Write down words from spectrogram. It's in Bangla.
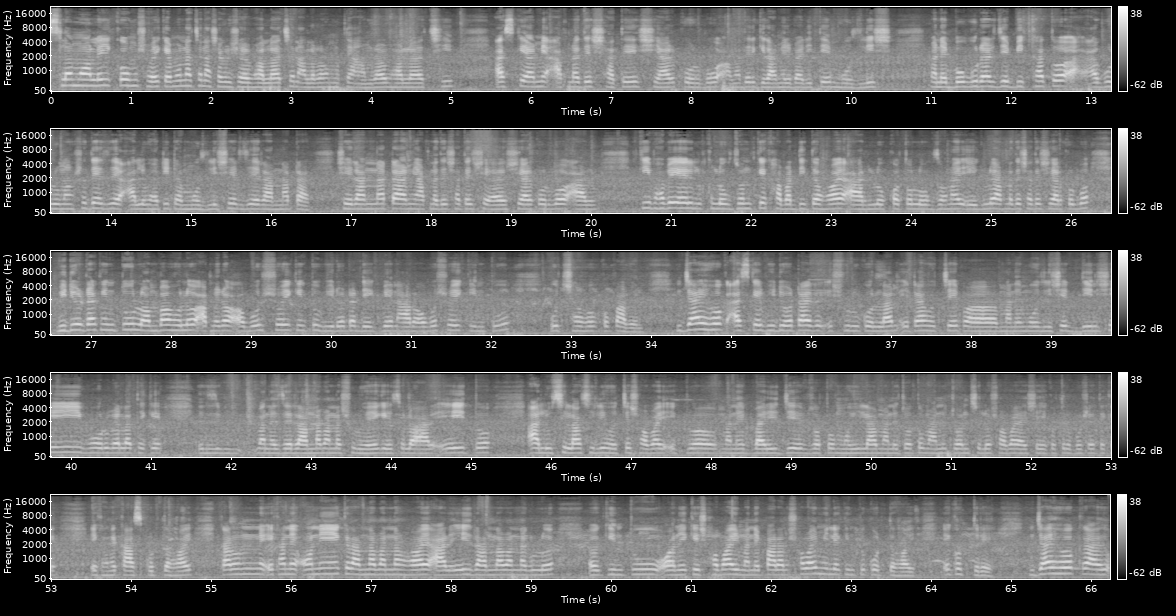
আসসালামু আলাইকুম। সবাই কেমন আছেন? আশা করি সবাই ভালো আছেন। আল্লাহ রহমতে আমরাও ভালো আছি। আজকে আমি আপনাদের সাথে শেয়ার করব আমাদের গ্রামের বাড়িতে মজলিস মানে বগুড়ার যে বিখ্যাত গরু মাংস দিয়ে যে আলু ভাটিটা মজলিসের যে রান্নাটা, সেই রান্নাটা আমি আপনাদের সাথে শেয়ার করব। আর কীভাবে লোকজনকে খাবার দিতে হয় আর লোক কত লোকজন হয় এইগুলো আপনাদের সাথে শেয়ার করব। ভিডিওটা কিন্তু লম্বা হলেও আপনারা অবশ্যই কিন্তু ভিডিওটা দেখবেন আর অবশ্যই কিন্তু উৎসাহ পাবেন। যাই হোক, আজকের ভিডিওটা শুরু করলাম। এটা হচ্ছে মানে মজলিসের দিন। সেই ভোরবেলা থেকে মানে যে রান্না বান্না শুরু হয়ে গিয়েছিল আর এই তো আলু ছিলাছিলি হচ্ছে সবাই একটু মানে বাড়ির যে যত মহিলা মানে যত মানুষজন ছিল সবাই এসে একত্রে বসে থেকে এখানে কাজ করতে হয়। কারণ এখানে অনেক রান্নাবান্না হয় আর এই রান্নাবান্নাগুলো কিন্তু অনেকে সবাই মানে পাড়ার সবাই মিলে কিন্তু করতে হয় একত্রে। যাই হোক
